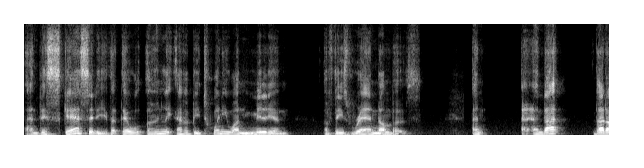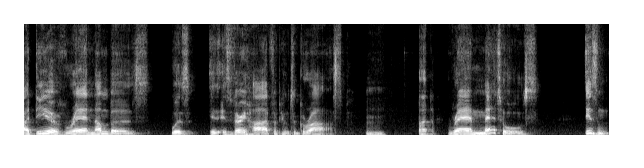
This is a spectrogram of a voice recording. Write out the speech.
and this scarcity that there will only ever be 21 million of these rare numbers. And and that that idea of rare numbers was is very hard for people to grasp. Mm-hmm. but rare metals isn't.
